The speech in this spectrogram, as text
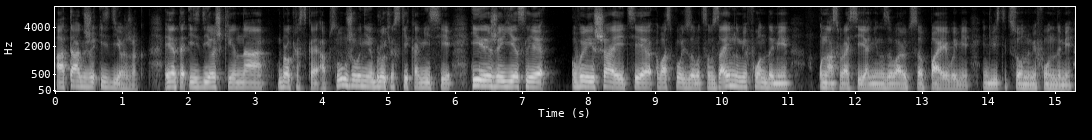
а также издержек. Это издержки на брокерское обслуживание, брокерские комиссии, или же если вы решаете воспользоваться взаимными фондами, у нас в России они называются паевыми инвестиционными фондами,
